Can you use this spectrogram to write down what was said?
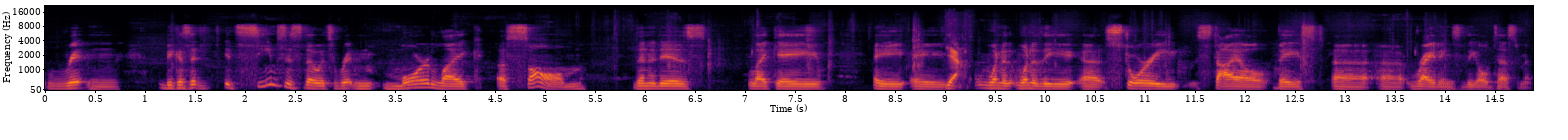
written? Because it it seems as though it's written more like a psalm than it is like a a a Yeah. one of one of the uh, story style based uh, uh, writings of the Old Testament.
